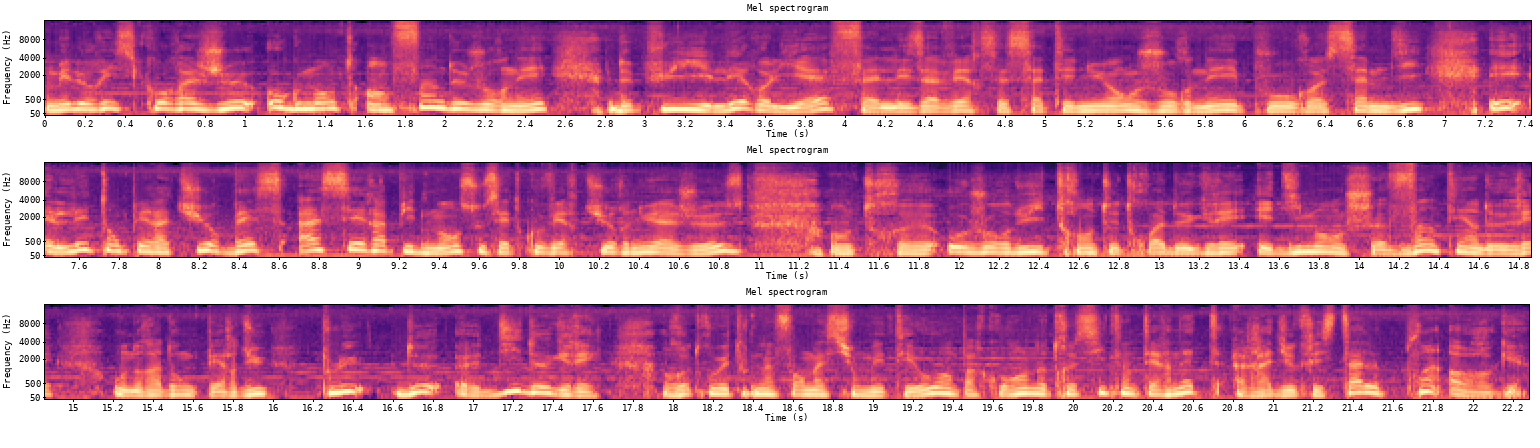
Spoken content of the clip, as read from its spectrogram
mais le risque orageux augmente en fin de journée depuis les reliefs. Les averses s'atténuent en journée pour samedi et les températures baissent assez rapidement sous cette couverture nuageuse. Entre aujourd'hui 33 degrés et dimanche 21 degrés, on aura donc perdu plus de 10 degrés. Retrouvez toute l'information météo en parcourant notre site internet radiocristal.org.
